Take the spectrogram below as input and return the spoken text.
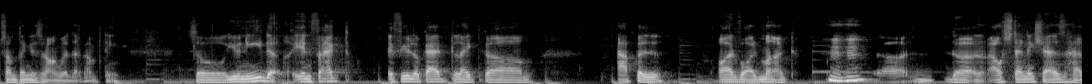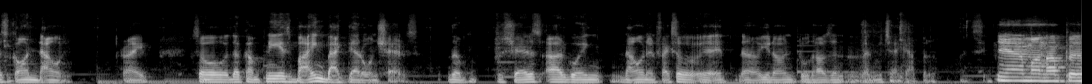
something is wrong with the company so you need in fact if you look at like um, apple or walmart Mhm. uh, the outstanding shares has gone down right so the company is buying back their own shares the shares are going down in fact so it, uh, you know in 2000 let me check apple let's see Yeah, I'm on Apple.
